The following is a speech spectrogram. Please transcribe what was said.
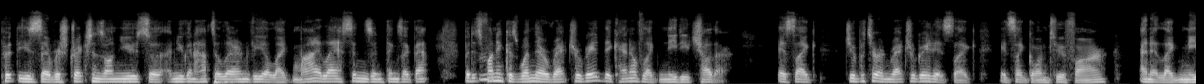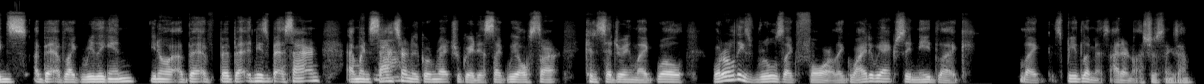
put these uh, restrictions on you so and you're going to have to learn via like my lessons and things like that. But it's mm-hmm. funny because when they're retrograde they kind of like need each other. It's like Jupiter in retrograde it's like it's like gone too far and it like needs a bit of like reeling in, you know, a bit of a bit, it needs a bit of Saturn. And when Saturn yeah. is going retrograde, it's like we all start considering like, well, what are all these rules like for? Like, why do we actually need like like speed limits? I don't know. It's just an example.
